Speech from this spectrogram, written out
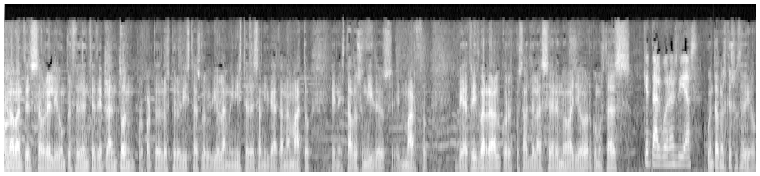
mencionaba antes Aurelio, un precedente de plantón por parte de los periodistas lo vivió la ministra de Sanidad, Ana Mato, en Estados Unidos en marzo. Beatriz Barral, corresponsal de la SER en Nueva York, ¿cómo estás? ¿Qué tal? Buenos días. Cuéntanos qué sucedió.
